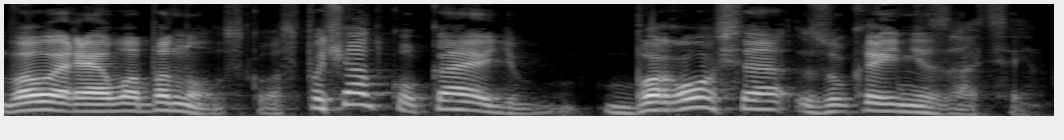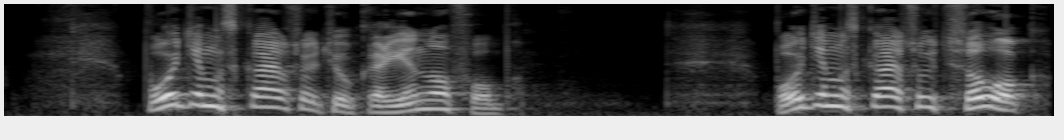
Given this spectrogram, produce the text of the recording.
Валерія Лобановського. Спочатку кажуть, боровся з українізацією. Потім скажуть українофоб. Потім скажуть совок.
